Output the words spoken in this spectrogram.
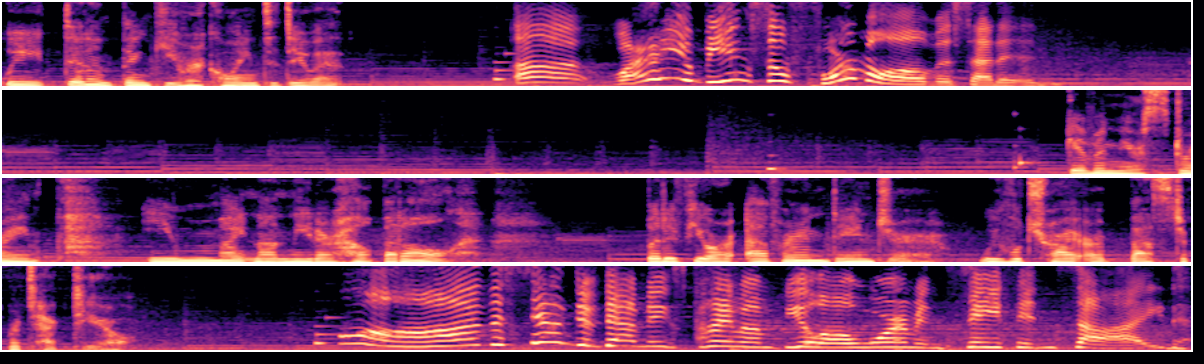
We didn't think you were going to do it. Uh, why are you being so formal all of a sudden? Given your strength, you might not need our help at all. But if you are ever in danger, we will try our best to protect you. Aww, the sound of that makes Paimon feel all warm and safe inside.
